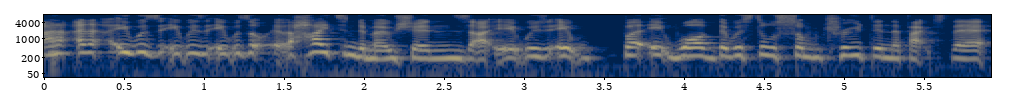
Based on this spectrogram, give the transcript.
And, and it was it was it was uh, heightened emotions. Uh, it was it, but it was there was still some truth in the fact that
